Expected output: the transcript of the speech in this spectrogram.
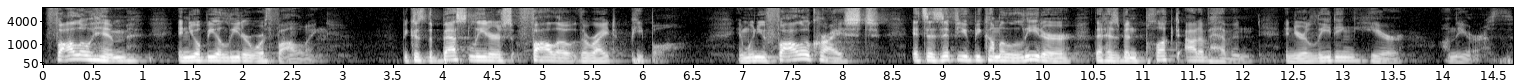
Follow him and you'll be a leader worth following because the best leaders follow the right people. And when you follow Christ, it's as if you've become a leader that has been plucked out of heaven and you're leading here on the earth.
